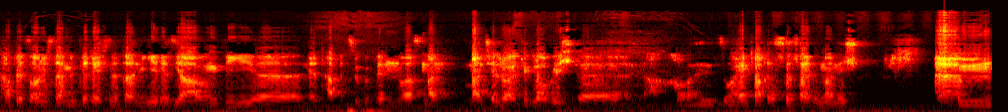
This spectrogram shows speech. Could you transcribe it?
habe jetzt auch nicht damit gerechnet, dann jedes Jahr irgendwie äh, eine Etappe zu gewinnen, was man, manche Leute, glaube ich, äh, ja, aber so einfach ist das halt immer nicht. Ähm,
